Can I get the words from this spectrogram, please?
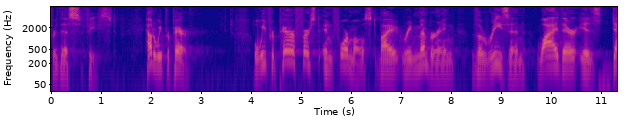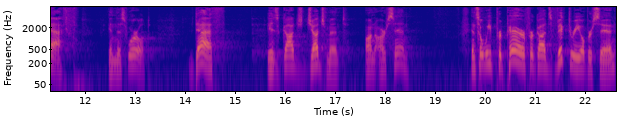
for this feast. How do we prepare? Well, we prepare first and foremost by remembering the reason why there is death in this world. Death is God's judgment on our sin. And so we prepare for God's victory over sin,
